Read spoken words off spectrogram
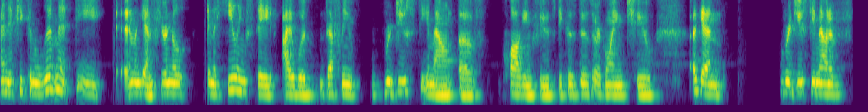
and if you can limit the, and again, if you're in a in a healing state, I would definitely reduce the amount of clogging foods because those are going to, again, reduce the amount of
